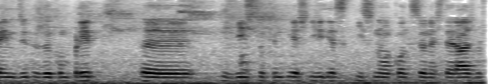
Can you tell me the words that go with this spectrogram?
têm de, de cumprir, visto que este- esse- isso não aconteceu neste Erasmus.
